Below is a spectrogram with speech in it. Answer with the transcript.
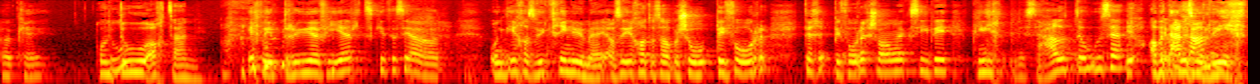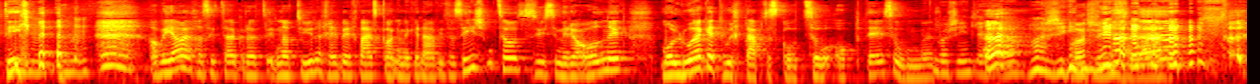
okay. Und du, du 18? ich werde 43 das Jahr. Und ich habe es wirklich nicht mehr. Also ich habe das aber schon, bevor, bevor ich schwanger war, bin ich selten raus. Aber ja, dann so richtig. Mhm, mhm. Aber ja, ich habe jetzt auch gerade, natürlich, eben, ich weiß gar nicht mehr genau, wie das ist und so. Das wissen wir ja alle nicht. Mal schauen, du, ich glaube, das geht so ab dem Sommer. Wahrscheinlich, ja. Wahrscheinlich. Wahrscheinlich.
